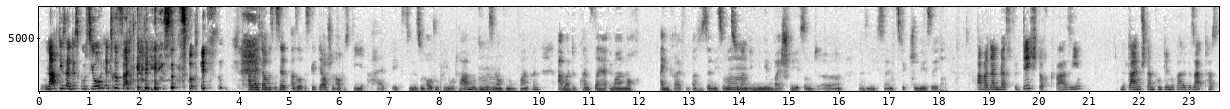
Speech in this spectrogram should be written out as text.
nach dieser Diskussion interessant gewesen zu wissen. Aber ich glaube, es ist jetzt, also es gibt ja auch schon Autos, die halbwegs zumindest so einen Autopilot haben und so ein bisschen Mhm. autonom fahren können. Aber du kannst da ja immer noch eingreifen. Also es ist ja nicht so, dass du Mhm. dann irgendwie nebenbei schläfst und, äh, weiß ich nicht, Science-Fiction-mäßig. Aber dann wäre es für dich doch quasi, mit deinem Standpunkt, den du gerade gesagt hast,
